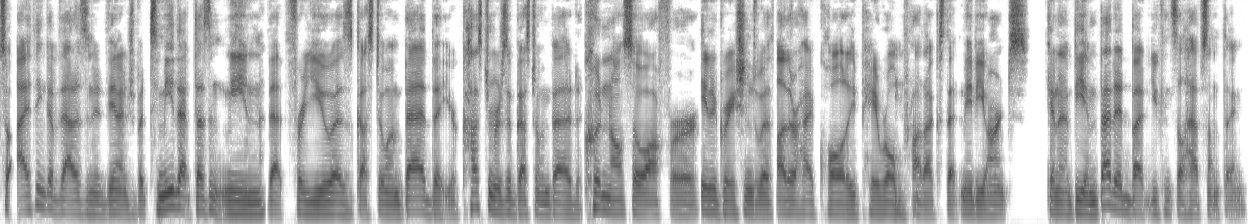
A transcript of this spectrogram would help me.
So I think of that as an advantage. But to me, that doesn't mean that for you as Gusto Embed, that your customers of Gusto Embed couldn't also offer integrations with other high quality payroll mm-hmm. products that maybe aren't going to be embedded, but you can still have something.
